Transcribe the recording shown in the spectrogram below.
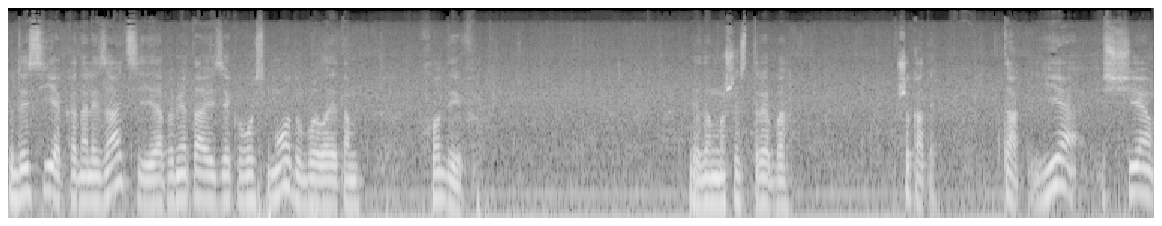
Тут десь є каналізація, я пам'ятаю, з якогось моду було, я там ходив. Я думаю, щось треба шукати. Так, є ще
